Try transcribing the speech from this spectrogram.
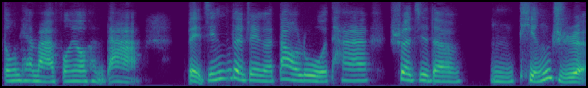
冬天吧，风又很大，北京的这个道路它设计的。嗯，平直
